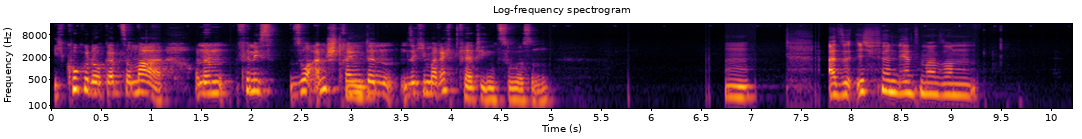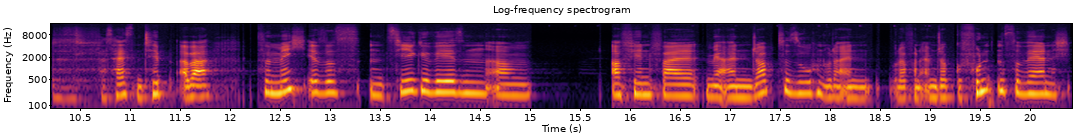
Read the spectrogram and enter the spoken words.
Ich gucke doch ganz normal. Und dann finde ich es so anstrengend, hm. dann sich immer rechtfertigen zu müssen. Hm. Also ich finde jetzt mal so ein, was heißt ein Tipp, aber für mich ist es ein Ziel gewesen, ähm, auf jeden Fall mir einen Job zu suchen oder, einen, oder von einem Job gefunden zu werden. Ich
